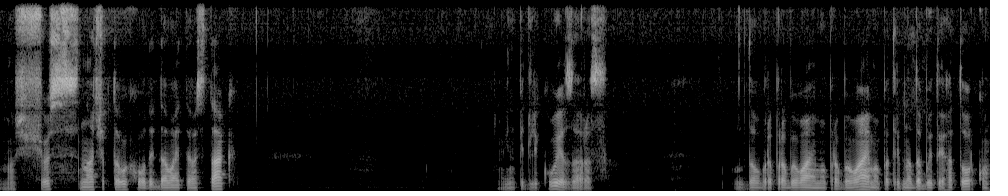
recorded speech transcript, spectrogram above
Ну, щось начебто виходить. Давайте ось так. Він підлікує зараз. Добре, пробиваємо, пробиваємо. Потрібно добити гаторку.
